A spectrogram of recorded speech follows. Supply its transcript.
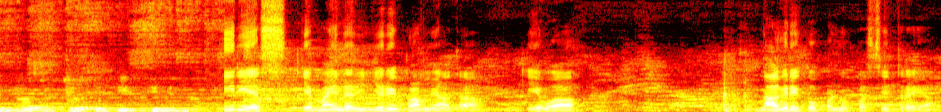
ઇન્ફ્રાસ્ટ્રક્ચર સુધી સીમિત સિરિયસ કે માઇનર ઇન્જરી પામ્યા હતા એવા નાગરિકો પણ ઉપસ્થિત રહ્યા.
